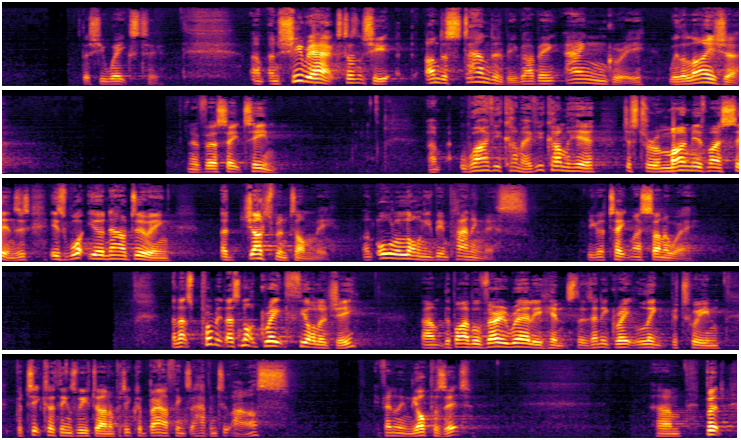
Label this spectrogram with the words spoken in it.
that she wakes to. Um, and she reacts, doesn't she, understandably, by being angry with Elijah. You know, verse 18. Um, why have you come here? Have you come here just to remind me of my sins? Is, is what you're now doing a judgment on me? And all along you've been planning this. You're going to take my son away. And that's probably that's not great theology. Um, the Bible very rarely hints there's any great link between particular things we've done and particular bad things that happen to us. If anything, the opposite. Um, but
